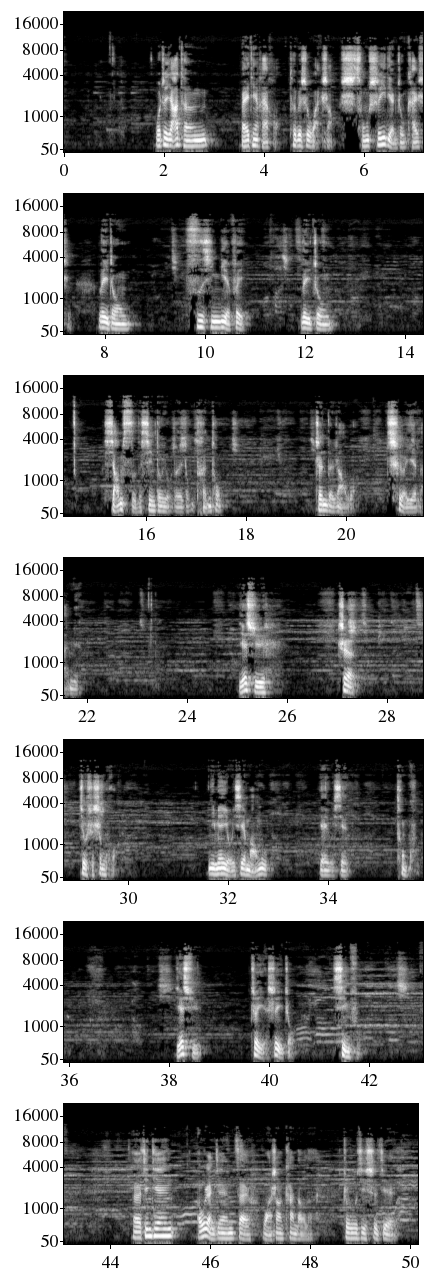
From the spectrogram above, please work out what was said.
我这牙疼。白天还好，特别是晚上，从十一点钟开始，那种撕心裂肺、那种想死的心都有的那种疼痛，真的让我彻夜难眠。也许这就是生活，里面有一些忙碌。也有些痛苦，也许这也是一种幸福。呃，今天偶然间在网上看到了《侏罗纪世界》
